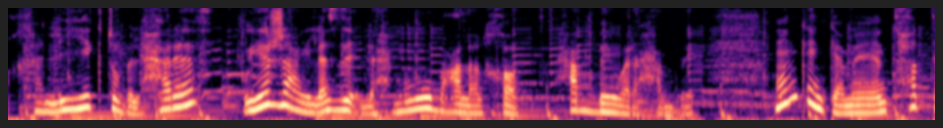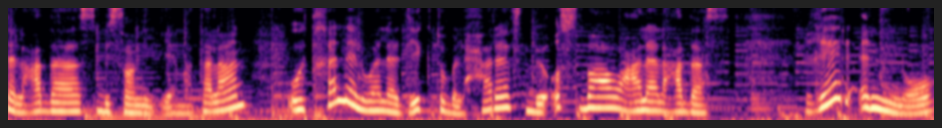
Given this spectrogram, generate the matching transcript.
خليه يكتب الحرف ويرجع يلزق الحبوب على الخط. حبة ورا حبة. ممكن كمان تحط العدس بصينية مثلا وتخلي الولد يكتب الحرف بإصبعه على العدس. غير إنه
